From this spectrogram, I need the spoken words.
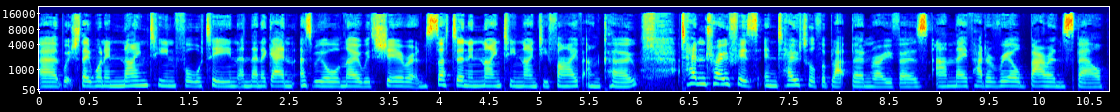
uh, which they won in 1914. And then again, as we all know, with Shearer and Sutton in 1995 and co. 10 trophies in total for Blackburn Rovers. And they've had a real barren spell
